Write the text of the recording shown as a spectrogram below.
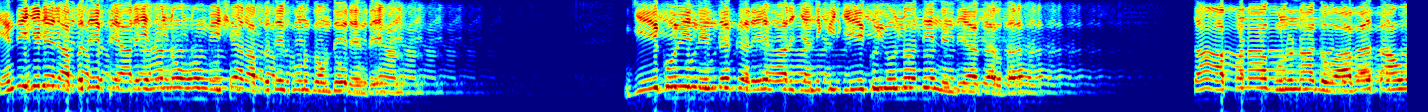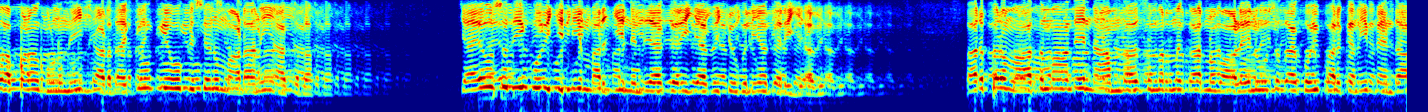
ਕਹਿੰਦੇ ਜਿਹੜੇ ਰੱਬ ਦੇ ਪਿਆਰੇ ਹਨ, ਉਹ ਹਮੇਸ਼ਾ ਰੱਬ ਦੇ ਗੁਣ ਗਾਉਂਦੇ ਰਹਿੰਦੇ ਹਨ। ਜੇ ਕੋਈ ਨਿੰਦ ਕਰੇ ਹਰ ਜਨ ਕੀ ਜੇ ਕੋਈ ਉਹਨਾਂ ਦੀ ਨਿੰਦਿਆ ਕਰਦਾ ਹੈ, ਤਾਂ ਆਪਣਾ ਗੁਣ ਨਾ ਗਵਾਵੇ, ਤਾਂ ਉਹ ਆਪਣਾ ਗੁਣ ਨਹੀਂ ਛੱਡਦਾ, ਕਿਉਂਕਿ ਉਹ ਕਿਸੇ ਨੂੰ ਮਾੜਾ ਨਹੀਂ ਆਖਦਾ। ਚਾਹੇ ਉਸ ਦੀ ਕੋਈ ਜਿੰਨੀ ਮਰਜ਼ੀ ਨਿੰਦਿਆ ਕਰੀ ਜਾਵੇ, ਚੁਗਲੀਆਂ ਕਰੀ ਜਾਵੇ। ਪਰ ਪਰਮਾਤਮਾ ਦੇ ਨਾਮ ਦਾ ਸਿਮਰਨ ਕਰਨ ਵਾਲੇ ਨੂੰ ਉਸ ਦਾ ਕੋਈ ਫ਼ਰਕ ਨਹੀਂ ਪੈਂਦਾ।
